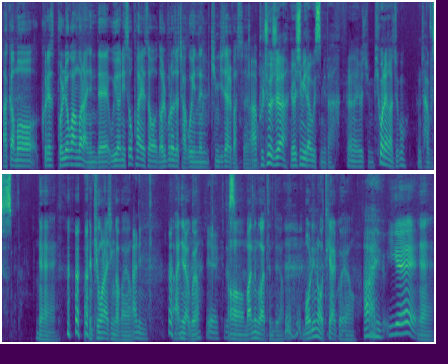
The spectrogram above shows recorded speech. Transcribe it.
아까 뭐 그래서 보려고 한 건 아닌데 우연히 소파에서 널브러져 자고 있는 김 기자를 봤어요. 아, 불철주야 열심히 일하고 있습니다. 그러나 요즘 피곤해가지고 좀 자고 있었습니다. 네. 많이 피곤하신가 봐요. 아닙니다. 아니라고요? 예, 괜찮습니다. 어, 맞는 것 같은데요. 머리는 어떻게 할 거예요? 아, 이게 예.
